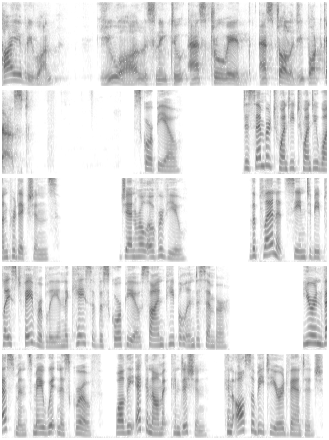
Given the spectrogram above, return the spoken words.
Hi everyone. You are listening to AstroVed Astrology Podcast. Scorpio. December 2021 predictions. General overview. The planets seem to be placed favorably in the case of the Scorpio sign people in December. Your investments may witness growth, while the economic condition can also be to your advantage.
